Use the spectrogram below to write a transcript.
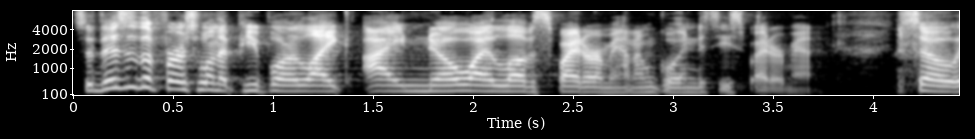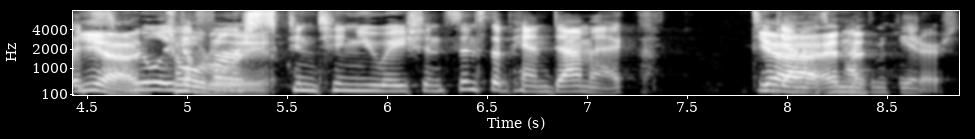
So this is the first one that people are like, I know I love Spider Man. I'm going to see Spider Man. So it's Yeah, really the first continuation since the pandemic to Yeah, get us and- back in theaters.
